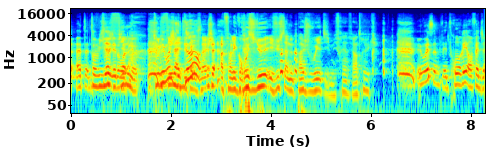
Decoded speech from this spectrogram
Ton visage est drôle. tout le moi, j'adore. À faire les gros yeux et juste à ne pas jouer. Dis, mais frère, fais un truc. Mais moi, ça me fait trop rire, en fait.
